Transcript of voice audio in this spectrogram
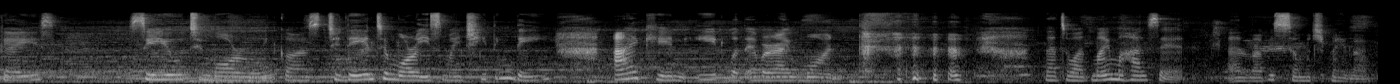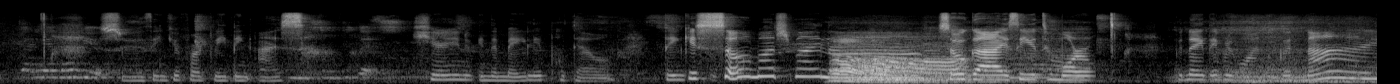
guys, see you tomorrow because today and tomorrow is my cheating day. I can eat whatever I want. That's what my mahal said. I love you so much, my love. So thank you for treating us here in, in the Maylip Hotel. Thank you so much, my love. So guys, see you tomorrow. Good night, everyone. Good night.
